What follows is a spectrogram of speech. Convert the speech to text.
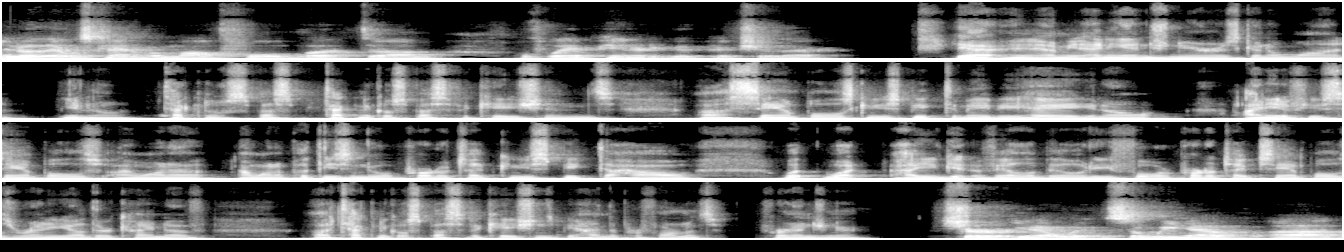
I know that was kind of a mouthful, but um, hopefully I painted a good picture there. Yeah, I mean, any engineer is going to want you know technical spec- technical specifications, uh, samples. Can you speak to maybe, hey, you know, I need a few samples. I want to I want to put these into a prototype. Can you speak to how what what how you get availability for prototype samples or any other kind of uh, technical specifications behind the performance for an engineer? Sure. Yeah. So we have uh,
